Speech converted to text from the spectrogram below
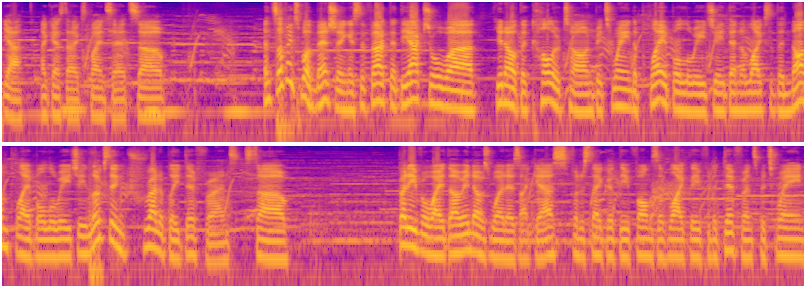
yeah, I guess that explains it, so... And something's worth mentioning is the fact that the actual, uh, you know, the color tone between the playable Luigi than the likes of the non-playable Luigi looks incredibly different, so... But either way, though, it knows what it is, I guess, for the sake of the forms of likely for the difference between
